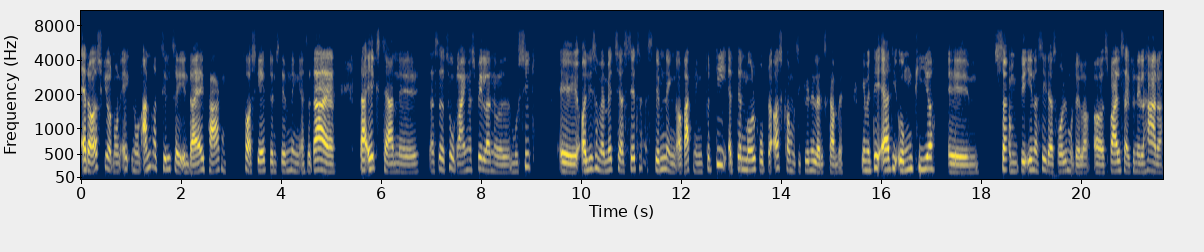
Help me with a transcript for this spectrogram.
er der også gjort nogle, e-, nogle andre tiltag, end der er i parken, for at skabe den stemning. Altså der er, der er eksterne, øh, der sidder to drenge og spiller noget musik, øh, og ligesom er med til at sætte stemningen og retningen, fordi at den målgruppe, der også kommer til kvindelandskampe, jamen det er de unge piger, øh, som vil ind og se deres rollemodeller og spejle sig i Pernille Harder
